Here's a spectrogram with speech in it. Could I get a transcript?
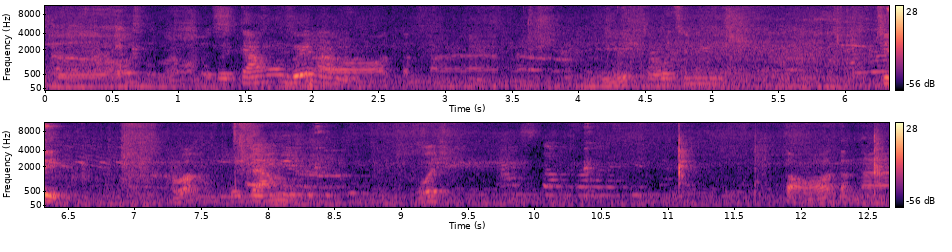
maksud Wis kamu benar. Oh, teman. Sawet sini. Ji, Apa? wis kamu. Wes Toh, tenang.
